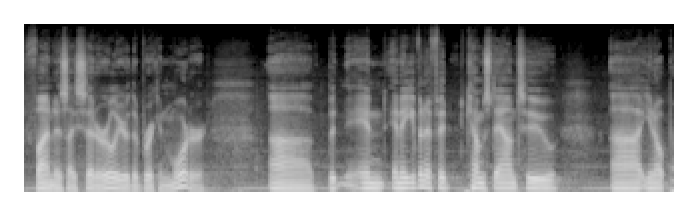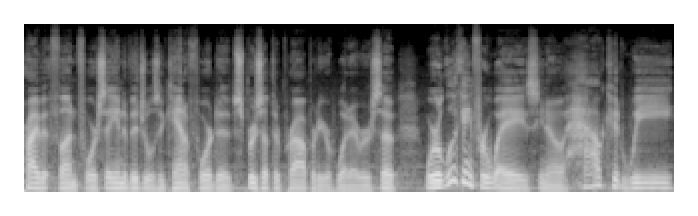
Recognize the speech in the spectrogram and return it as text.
fund, as I said earlier, the brick and mortar. Uh, but and and even if it comes down to uh, you know, private fund for, say, individuals who can't afford to spruce up their property or whatever. So we're looking for ways, you know, how could we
